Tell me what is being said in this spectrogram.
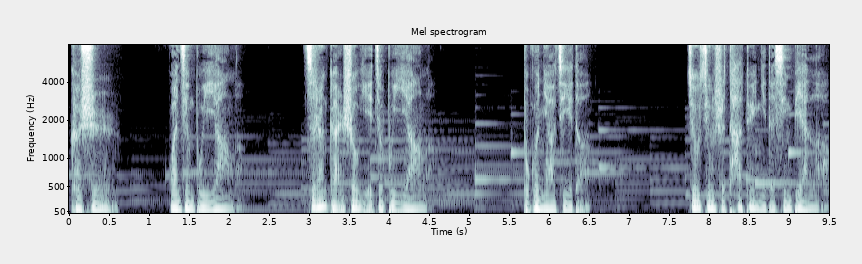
可是，环境不一样了，自然感受也就不一样了。不过你要记得，究竟是他对你的心变了，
